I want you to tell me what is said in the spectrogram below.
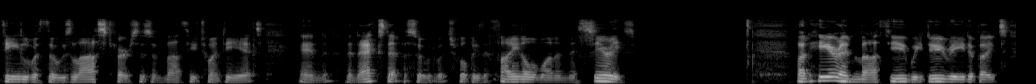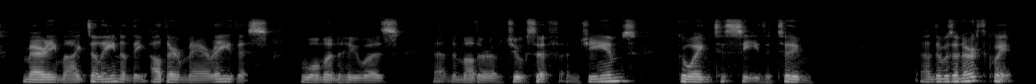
deal with those last verses of Matthew 28 in the next episode, which will be the final one in this series. But here in Matthew, we do read about Mary Magdalene and the other Mary, this woman who was uh, the mother of Joseph and James, going to see the tomb. And there was an earthquake.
